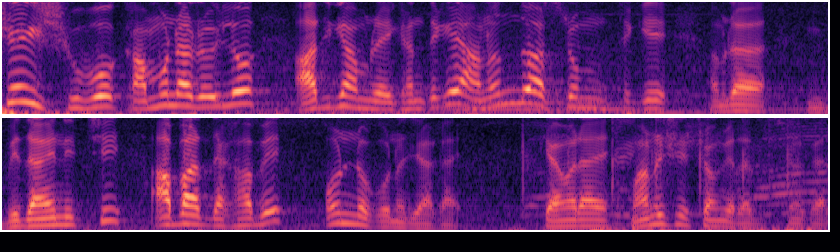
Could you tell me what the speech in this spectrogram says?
সেই শুভ কামনা রইল। আজকে আমরা এখান থেকে আনন্দ আশ্রম থেকে আমরা বিদায় নিচ্ছি। আবার দেখা হবে অন্য কোনো জায়গায়। ক্যামেরায় মানুষের সঙ্গে রাজেশ নৌকা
